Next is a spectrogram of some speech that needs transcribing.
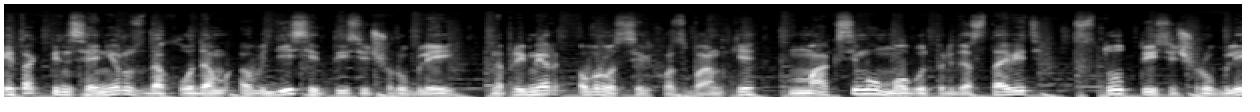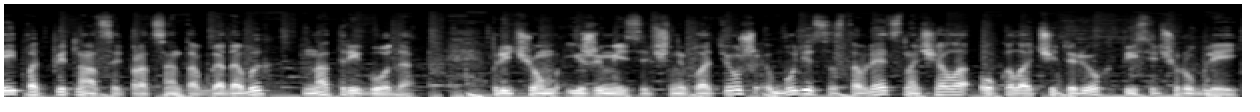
Итак, пенсионеру с доходом в 10 тысяч рублей, например, в Россельхозбанке, максимум могут предоставить 100 тысяч рублей под 15% годовых на 3 года. Причем ежемесячный платеж будет составлять сначала около 4 тысяч рублей,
